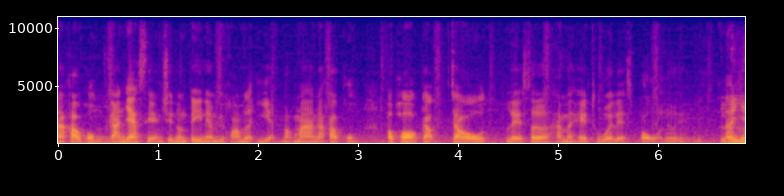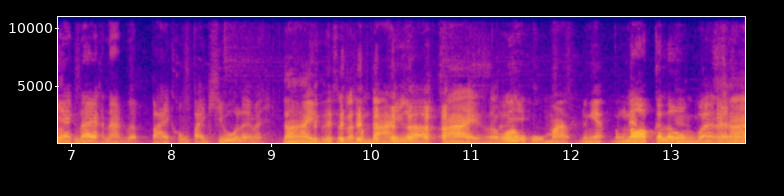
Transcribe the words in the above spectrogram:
นะครับผมการแยกเสียงชิ้นดนตรีเนี่ยมีความละเอียดมากๆนะครับผมพอๆกับเจ้า Laser Hammerhead Two Wireless Pro เลย แล้วแยกได้ขนาดแบบปลายคงปลายคิ้วเลยไหมได้เลเซอร์ก็ทำได้จริงเหรอใช่แต่ว่าเฮ้ยโอ้โหมาอย่างเงี้ยตรงเนี้ยรอบกะโหลกว่างั้นใช่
